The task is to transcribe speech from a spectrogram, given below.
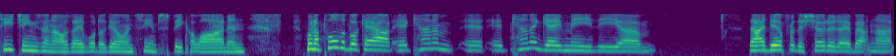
teachings. And i was able to go and see him speak a lot. And when i pulled the book out it kind of it it kind of gave me the um the idea for the show today about not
